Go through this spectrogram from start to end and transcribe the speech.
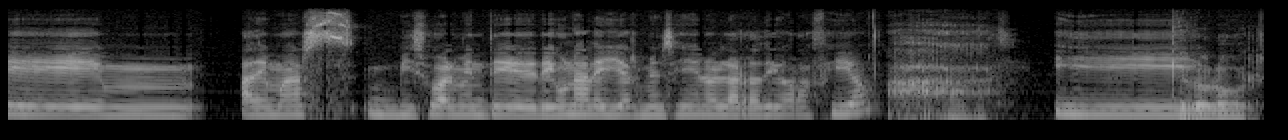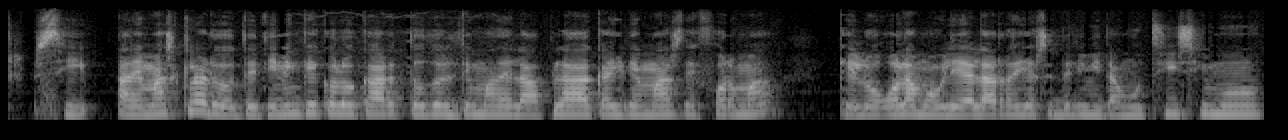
Em, además, visualmente de una de ellas me enseñaron la radiografía. Ah, y ¡Qué dolor! Sí, además, claro, te tienen que colocar todo el tema de la placa y demás de forma que luego la movilidad de la rodilla se te limita muchísimo.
